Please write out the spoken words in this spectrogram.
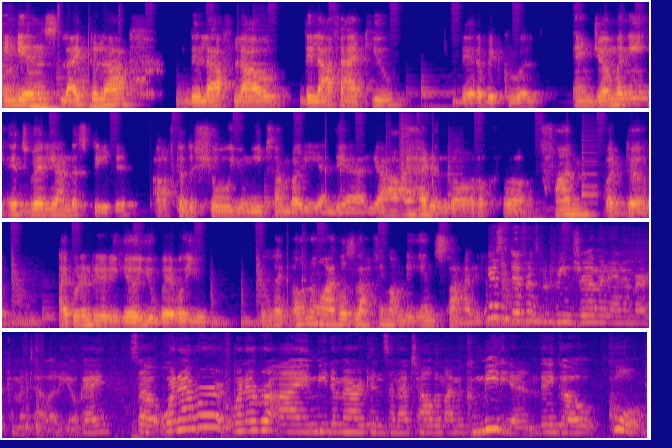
Indians like to laugh. They laugh loud. They laugh at you. They're a bit cruel. In Germany, it's very understated. After the show, you meet somebody and they are, yeah, I had a lot of uh, fun, but uh, I couldn't really hear you. Where were you? And like, oh no, I was laughing on the inside. Here's the difference between German and American mentality, okay? So whenever whenever I meet Americans and I tell them I'm a comedian, they go, cool.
